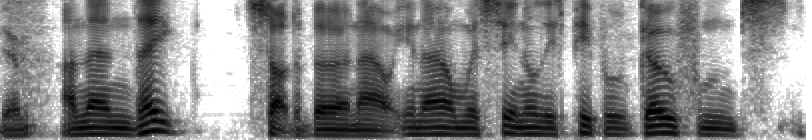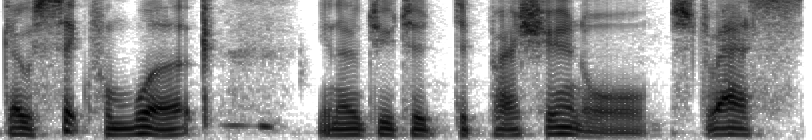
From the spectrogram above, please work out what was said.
yep. and then they start to burn out, you know. And we're seeing all these people go from go sick from work, you know, due to depression or stress,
